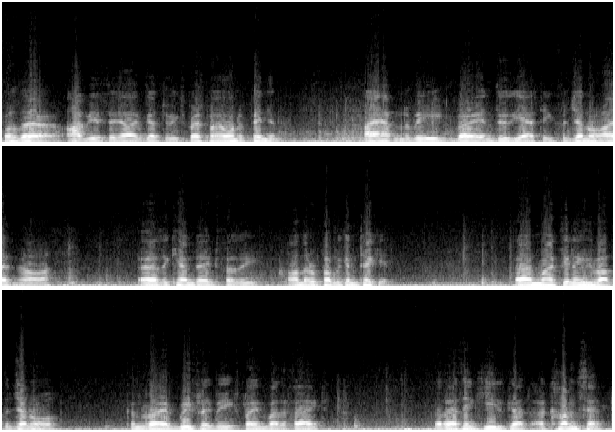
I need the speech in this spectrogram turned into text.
Well, there, obviously, I've got to express my own opinion. I happen to be very enthusiastic for General Eisenhower as a candidate for the on the Republican ticket. And my feelings about the general can very briefly be explained by the fact that I think he's got a concept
